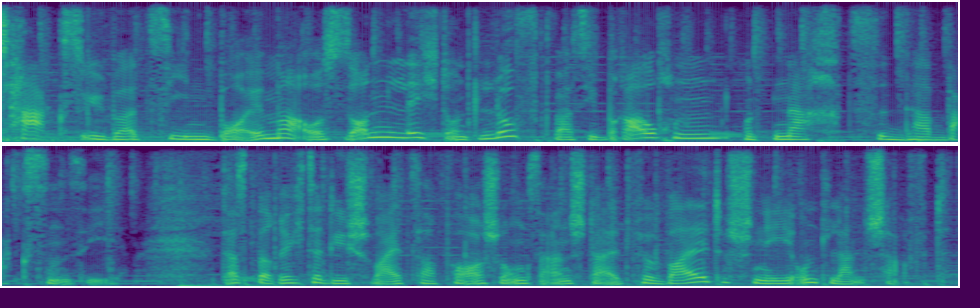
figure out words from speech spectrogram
Tagsüber ziehen Bäume aus Sonnenlicht und Luft, was sie brauchen, und nachts, da wachsen sie. Das berichtet die Schweizer Forschungsanstalt für Wald, Schnee und Landschaft.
